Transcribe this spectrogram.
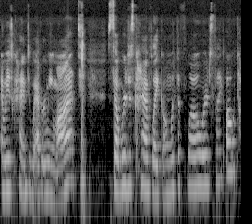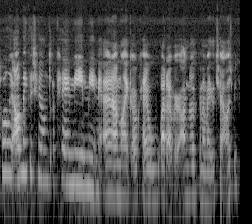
and we just kind of do whatever we want. So we're just kind of like going with the flow. We're just like, oh, totally, I'll make the challenge. Okay, me, me, me. And I'm like, okay, whatever. I'm just gonna make the challenge because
